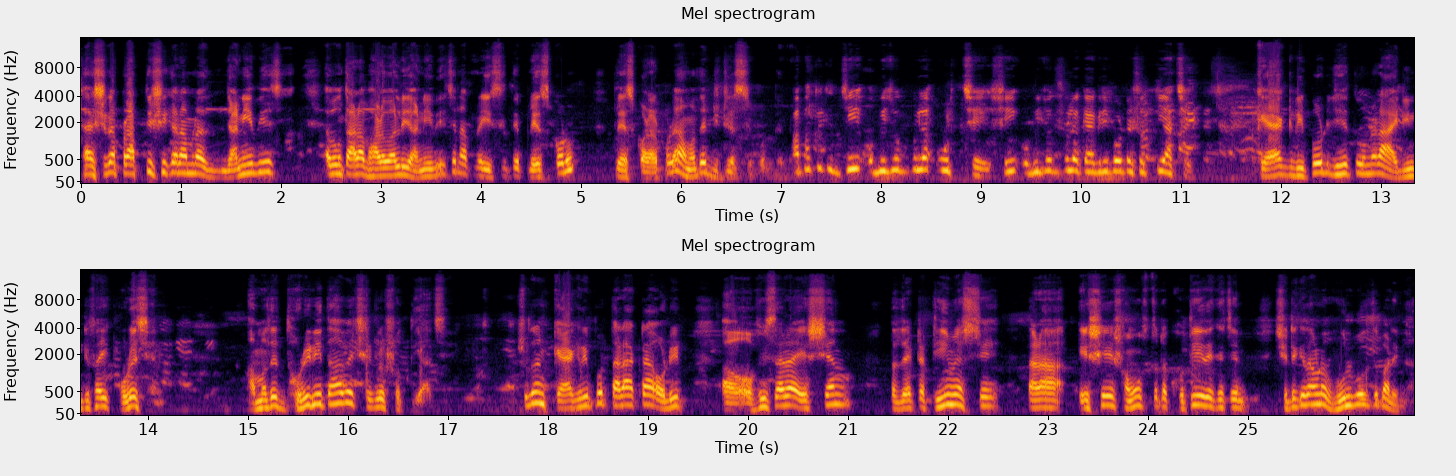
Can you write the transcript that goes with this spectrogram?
হ্যাঁ, সেটা প্রাপ্তি শিকার আমরা জানিয়ে দিয়েছি এবং তারা ভালোভালোই জানিয়ে দিয়েছেন। আপনার ইসিতে প্লেস করুন। প্লেস করার পরে আমাদের ডিটেলস রিপোর্ট দেবেন আপাতত যে অভিযোগগুলো উঠছে সেই অভিযোগগুলো ক্যাগ রিপোর্টে সত্যি আছে? ক্যাগ রিপোর্ট যেহেতু ওনারা আইডেন্টিফাই করেছেন আমাদের ধরে নিতে হবে সেগুলো সত্যি আছে। সুতরাং ক্যাগ রিপোর্ট তারা একটা অডিট অফিসাররা এসছেন তাদের একটা টিম এসছে তারা এসে সমস্তটা খতিয়ে দেখেছেন সেটাকে তো আমরা ভুল বলতে পারি না।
